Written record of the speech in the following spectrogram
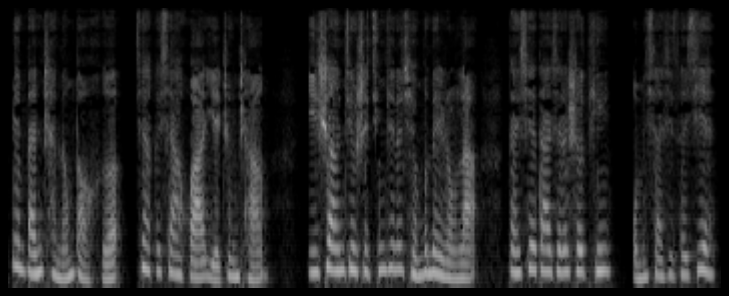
面板产能饱和，价格下滑也正常。以上就是今天的全部内容了，感谢大家的收听，我们下期再见。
